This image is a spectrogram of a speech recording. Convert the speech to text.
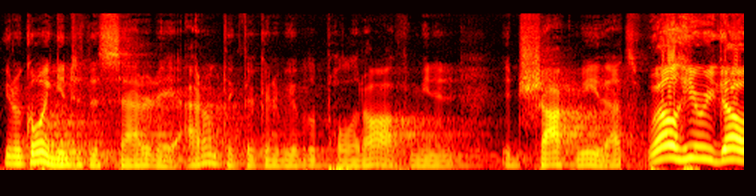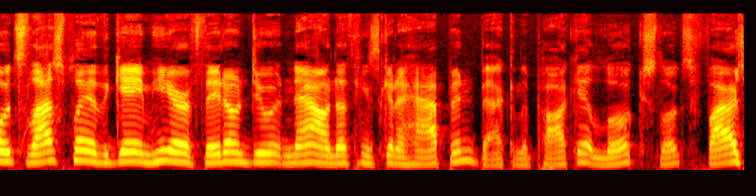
you know, going into this Saturday, I don't think they're going to be able to pull it off. I mean, it, it shocked me. That's Well, here we go. It's last play of the game here. If they don't do it now, nothing's going to happen. Back in the pocket, looks, looks, fires.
